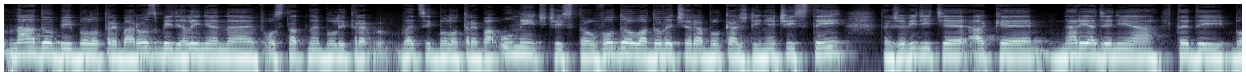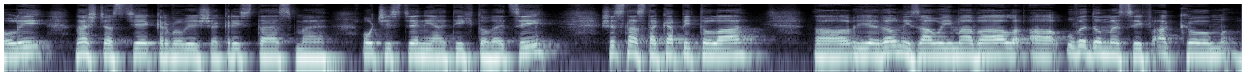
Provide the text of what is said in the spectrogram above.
nádoby bolo treba rozbiť hlinené, ostatné boli tre, veci bolo treba umyť čistou vodou a do večera bol každý nečistý. Takže vidíte, aké nariadenia vtedy boli. Našťastie krvovejšia Krista sme očistení aj týchto vecí. 16. kapitola je veľmi zaujímavá a uvedome si, v akom,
